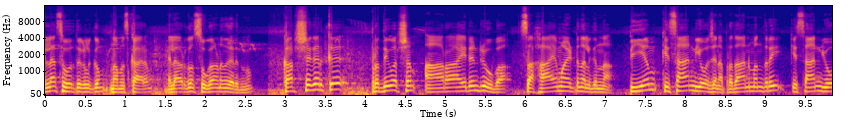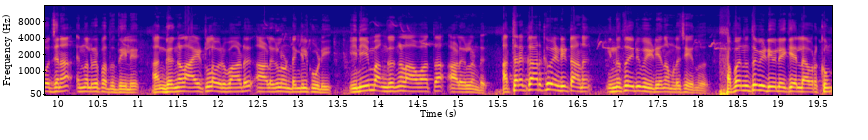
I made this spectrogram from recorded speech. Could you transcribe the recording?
എല്ലാ സുഹൃത്തുക്കൾക്കും നമസ്കാരം. എല്ലാവർക്കും സുഖമാണെന്ന് കരുതുന്നു. കർഷകർക്ക് പ്രതിവർഷം ആറായിരം രൂപ സഹായമായിട്ട് നൽകുന്ന പി എം കിസാൻ യോജന പ്രധാനമന്ത്രി കിസാൻ യോജന എന്നുള്ളൊരു പദ്ധതിയിൽ അംഗങ്ങളായിട്ടുള്ള ഒരുപാട് ആളുകളുണ്ടെങ്കിൽ കൂടി ഇനിയും അംഗങ്ങളാവാത്ത ആളുകളുണ്ട്. അത്തരക്കാർക്ക് വേണ്ടിയിട്ടാണ് ഇന്നത്തെ ഒരു വീഡിയോ നമ്മൾ ചെയ്യുന്നത്. അപ്പോൾ ഇന്നത്തെ വീഡിയോയിലേക്ക് എല്ലാവർക്കും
